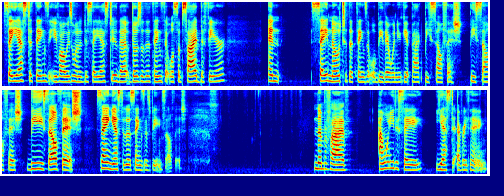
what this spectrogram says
say yes to things that you've always wanted to say yes to. That those are the things that will subside the fear. And say no to the things that will be there when you get back. Be selfish. Be selfish. Be selfish. Saying yes to those things is being selfish. Number 5, I want you to say yes to everything.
